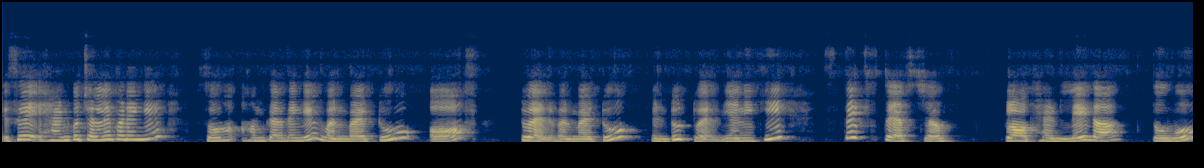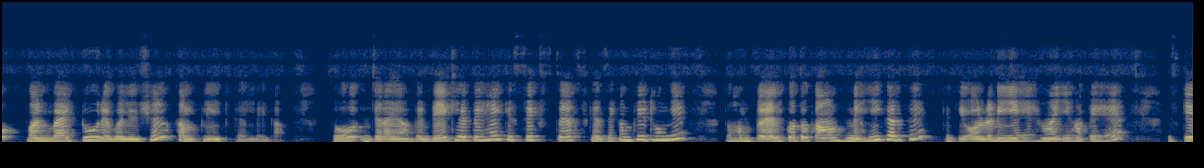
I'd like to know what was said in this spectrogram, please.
इसे हैंड को चलने पड़ेंगे। सो हम कर देंगे one by two of twelve one by two into twelve यानी कि सिक्स स्टेप्स जब क्लॉक हैंड लेगा तो वो one by two revolution complete कर लेगा. तो जरा यहाँ पे देख लेते हैं कि सिक्स स्टेप्स कैसे कंप्लीट होंगे. तो हम ट्वेल्व को तो काउंट नहीं करते, क्योंकि ऑलरेडी ये है हाँ यहाँ पे है. इसके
